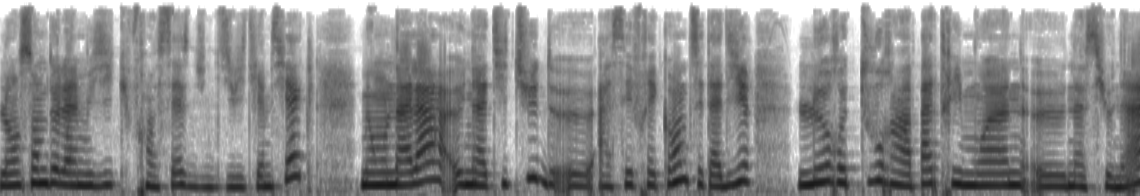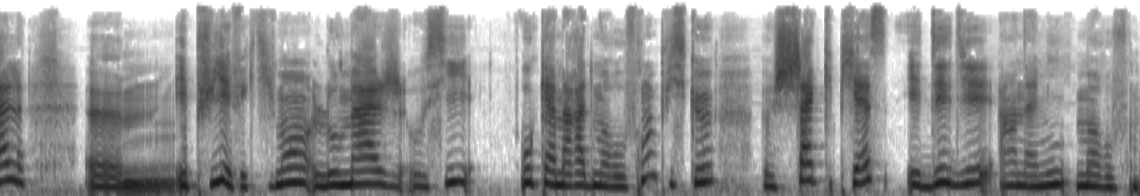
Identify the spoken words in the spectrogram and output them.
l'ensemble de la musique française du XVIIIe siècle, mais on a là une attitude euh, assez fréquente, c'est-à-dire le retour à un patrimoine euh, national, euh, et puis effectivement l'hommage aussi aux camarades morts au front, puisque chaque pièce est dédiée à un ami mort au front.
